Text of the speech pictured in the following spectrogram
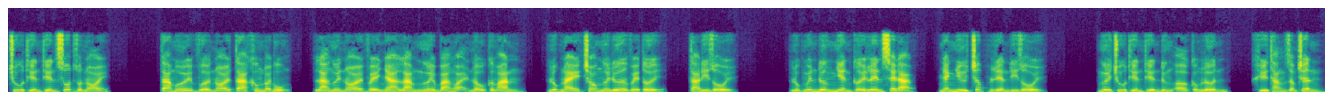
Chu Thiến Thiến sốt ruột nói. Ta mới vừa nói ta không đói bụng, là ngươi nói về nhà làm ngươi bà ngoại nấu cơm ăn, lúc này cho ngươi đưa về tới, ta đi rồi. Lục Nguyên đương nhiên cưới lên xe đạp, nhanh như chớp liền đi rồi. Ngươi Chu Thiến Thiến đứng ở cổng lớn, khí thẳng dậm chân,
